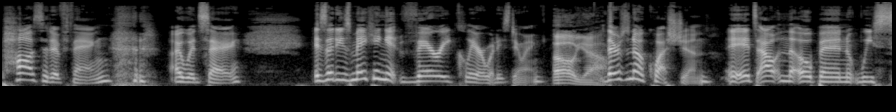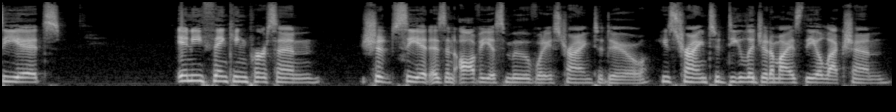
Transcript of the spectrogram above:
positive thing, I would say, is that he's making it very clear what he's doing. Oh, yeah. There's no question. It's out in the open. We see it. Any thinking person should see it as an obvious move what he's trying to do. He's trying to delegitimize the election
